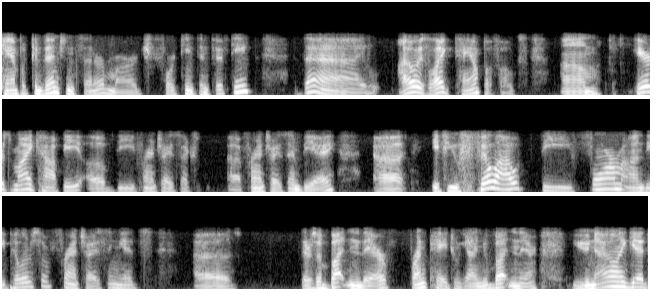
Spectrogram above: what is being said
Tampa Convention Center, March 14th and 15th. Then I, I always like Tampa, folks. Um, here's my copy of the franchise ex, uh, franchise MBA. Uh, if you fill out the form on the Pillars of Franchising, it's uh, there's a button there, front page. We got a new button there. You not only get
